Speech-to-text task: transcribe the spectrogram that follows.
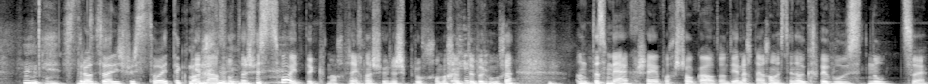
Und, Das Trottoir ist fürs Zweite gemacht. Genau, das ist fürs Zweite gemacht. Das ist eigentlich ein schöner Spruch, den man könnte brauchen Und das merkst du einfach schon gerade. Und je nachdem kann man es dann wirklich bewusst nutzen,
